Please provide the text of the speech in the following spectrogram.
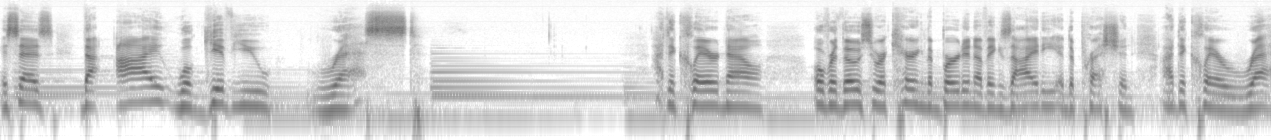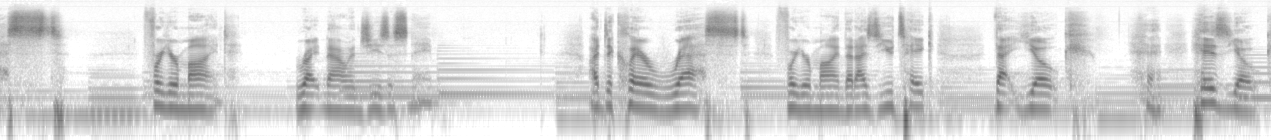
It says that I will give you rest. I declare now over those who are carrying the burden of anxiety and depression, I declare rest for your mind right now in Jesus' name. I declare rest for your mind that as you take that yoke, his yoke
